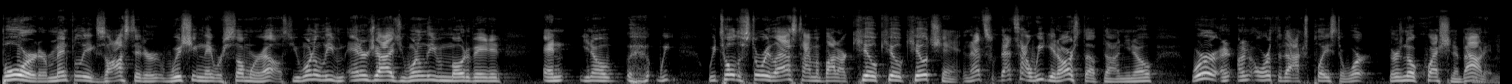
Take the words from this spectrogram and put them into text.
bored or mentally exhausted or wishing they were somewhere else. You want to leave them energized. You want to leave them motivated. And you know, we we told a story last time about our kill, kill, kill chant, and that's that's how we get our stuff done. You know, we're an unorthodox place to work. There's no question about it. Mm-hmm.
